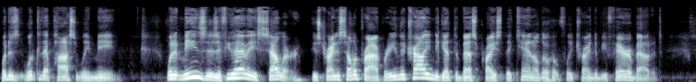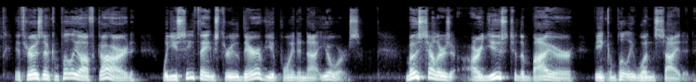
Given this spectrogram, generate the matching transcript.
What is what could that possibly mean? What it means is if you have a seller who's trying to sell a property and they're trying to get the best price they can, although hopefully trying to be fair about it, it throws them completely off guard when you see things through their viewpoint and not yours. Most sellers are used to the buyer being completely one sided.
